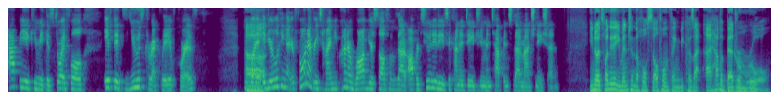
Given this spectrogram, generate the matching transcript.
happy it can make us joyful. If it's used correctly of course but Uh, if you're looking at your phone every time, you kind of rob yourself of that opportunity to kind of daydream and tap into that imagination. You know, it's funny that you mentioned the whole cell phone thing because I, I have a bedroom rule.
